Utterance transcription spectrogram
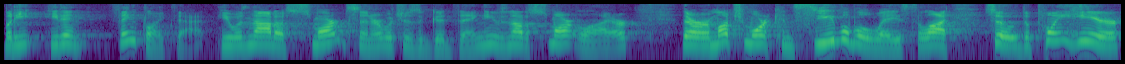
But he, he didn't think like that. He was not a smart sinner, which is a good thing. He was not a smart liar. There are much more conceivable ways to lie. So the point here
